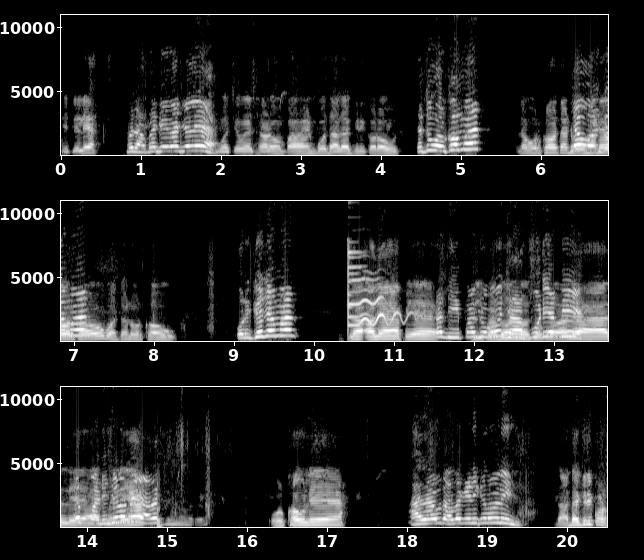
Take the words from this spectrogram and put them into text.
એટલે લે. કેવા કે લે? વચ્ચે વચ્ચે સાડો પાસે બહુ દાદાગીરી કરો હું તે તું ઓળખો મન? એટલે ઓળખો તા ઓળખાવ ઓળખાવ બધાને ઓળખાવ. ઓળખ્યો છે મન? અલ્યા પે આ દીપા દીપા છોકરો ડોહાનો ઝાપુડી છોકરો, હતી અલ્યા, એ લે, પડી છે ને બે ઓળખાવ લે. હાલે આવું દાદાગીરી કરવાની. દાદાગીરી કોણ?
